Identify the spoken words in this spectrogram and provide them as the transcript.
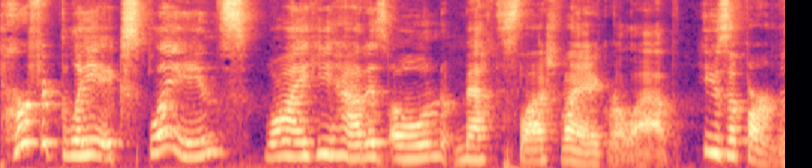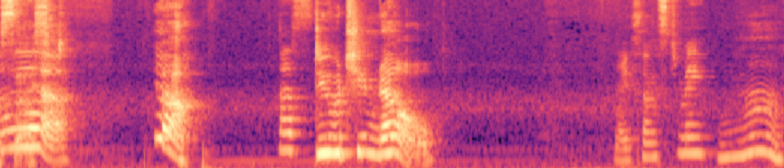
perfectly explains why he had his own meth slash Viagra lab. He's a pharmacist. Oh, yeah, yeah. That's- Do what you know. makes sense to me. Mhm.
